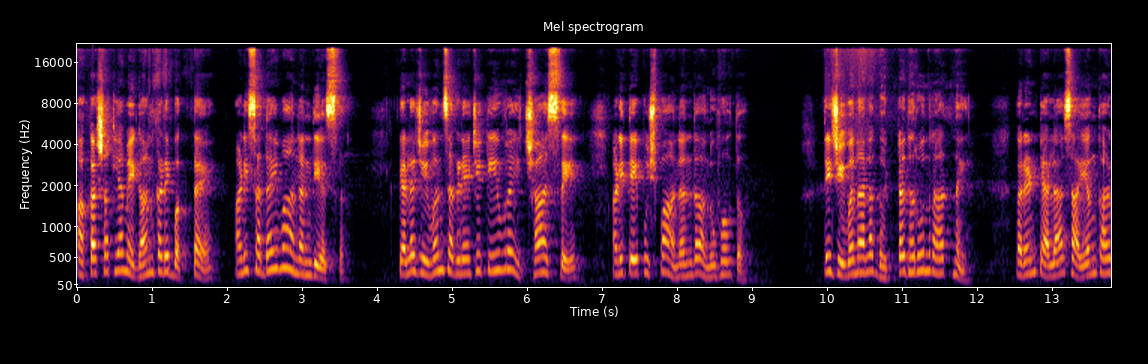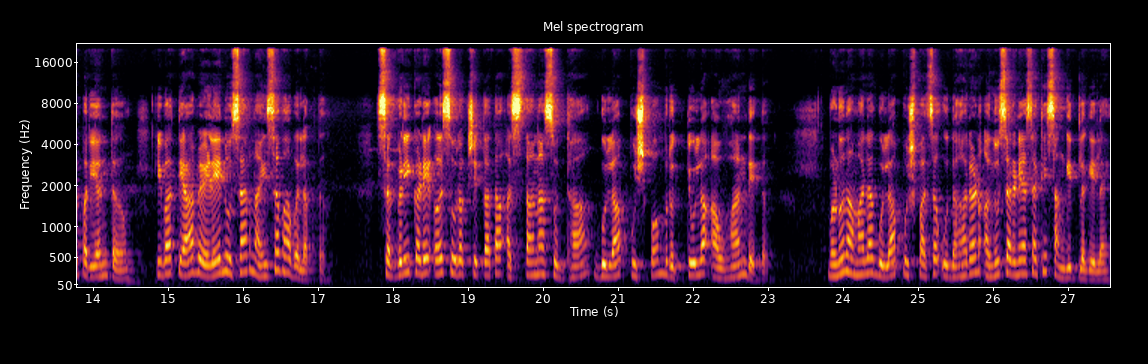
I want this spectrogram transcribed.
आकाशातल्या मेघांकडे बघतंय आणि सदैव आनंदी असतं. त्याला जीवन जगण्याची तीव्र इच्छा असते आणि ते पुष्प आनंद अनुभवतं. ते जीवनाला घट्ट धरून राहत नाही. कारण त्याला सायंकाळपर्यंत किंवा त्या वेळेनुसार नाहीसं व्हावं लागतं. सगळीकडे असुरक्षितता असतानासुद्धा गुलाब पुष्प मृत्यूला आव्हान देतं. म्हणून आम्हाला गुलाब पुष्पाचं उदाहरण अनुसरण्यासाठी सांगितलं गेलं आहे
